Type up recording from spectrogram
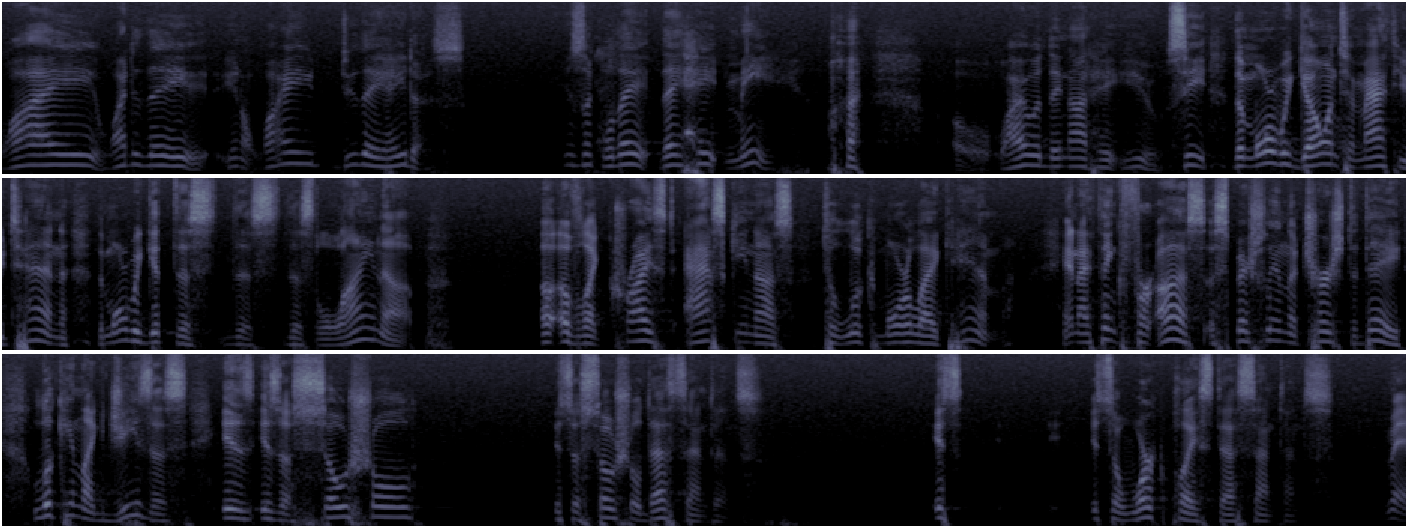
Why why do they, you know, why do they hate us? He's like, well, they, they hate me. Oh, why would they not hate you? See, the more we go into Matthew 10, the more we get this, this, this lineup of like Christ asking us to look more like him. And I think for us, especially in the church today, looking like Jesus is, is a social it's a social death sentence. It's it's a workplace death sentence. I mean,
